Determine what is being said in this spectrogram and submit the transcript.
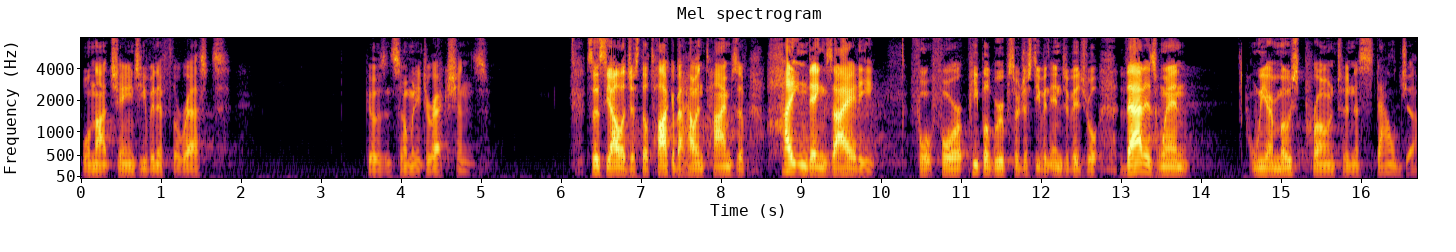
will not change even if the rest goes in so many directions. Sociologists, they'll talk about how in times of heightened anxiety for, for people groups or just even individual, that is when we are most prone to nostalgia.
